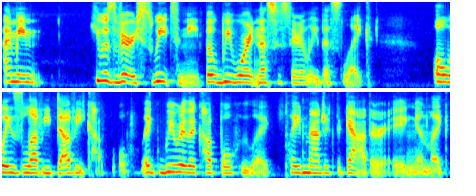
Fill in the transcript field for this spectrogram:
I mean, he was very sweet to me, but we weren't necessarily this like always lovey-dovey couple. Like we were the couple who like played Magic the Gathering and like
